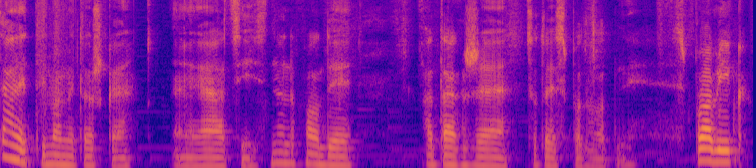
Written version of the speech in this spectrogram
Dalej tu mamy troszkę e, relacji z nadwody, a także co to jest podwodny spławik.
